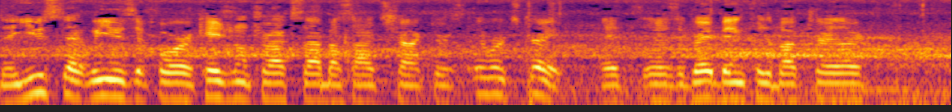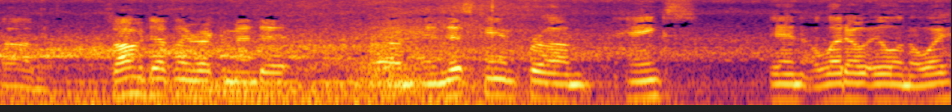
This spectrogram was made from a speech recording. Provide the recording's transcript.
the use that we use it for, occasional trucks, side by side tractors, it works great. It, it was a great bang for the buck trailer. Um, so I would definitely recommend it. Um, and this came from Hanks in Aledo, Illinois.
